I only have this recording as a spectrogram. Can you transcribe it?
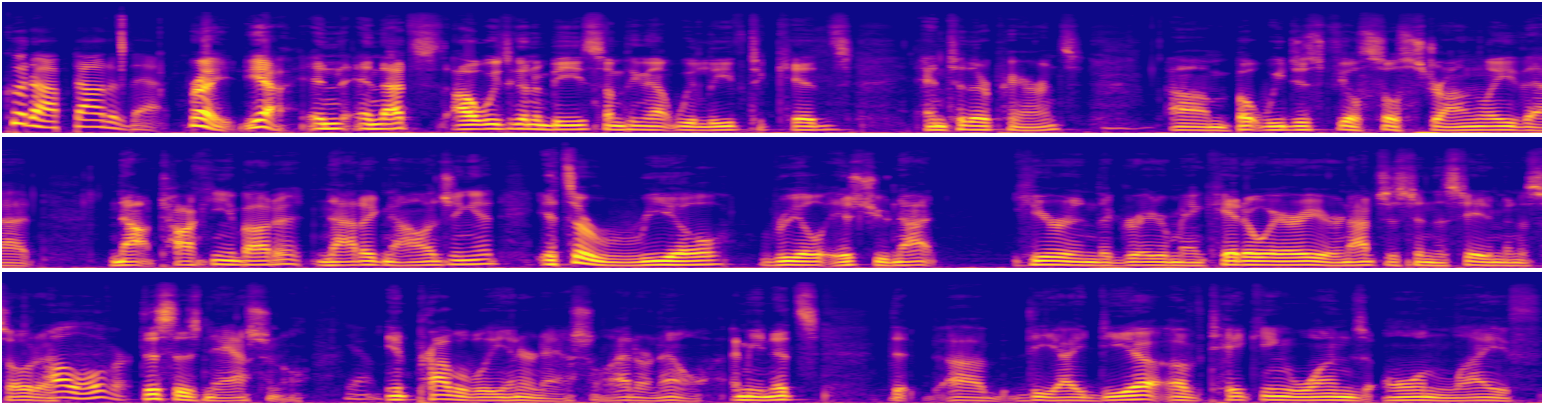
could opt out of that. Right. Yeah. And and that's always going to be something that we leave to kids and to their parents. Um, but we just feel so strongly that not talking about it, not acknowledging it, it's a real, real issue. Not here in the greater Mankato area or not just in the state of Minnesota. All over. This is national. Yeah. It probably international. I don't know. I mean, it's the uh, the idea of taking one's own life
